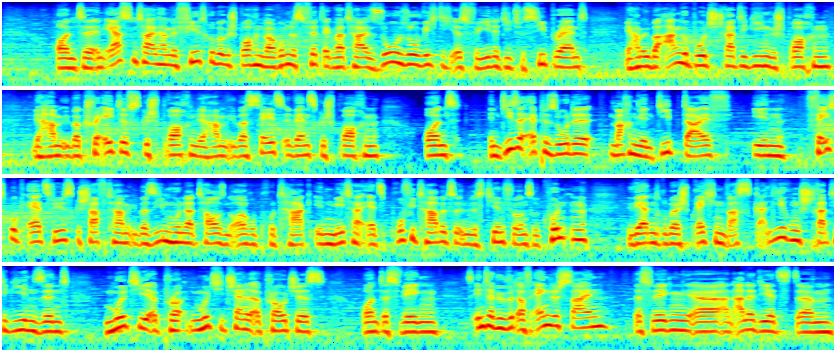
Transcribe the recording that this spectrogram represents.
Und äh, im ersten Teil haben wir viel darüber gesprochen, warum das vierte Quartal so, so wichtig ist für jede D2C-Brand. Wir haben über Angebotsstrategien gesprochen, wir haben über Creatives gesprochen, wir haben über Sales-Events gesprochen und in dieser Episode machen wir einen Deep Dive in Facebook-Ads, wie wir es geschafft haben, über 700.000 Euro pro Tag in Meta-Ads profitabel zu investieren für unsere Kunden. Wir werden darüber sprechen, was Skalierungsstrategien sind, Multi-Channel-Approaches und deswegen, das Interview wird auf Englisch sein, deswegen äh, an alle, die jetzt ähm,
